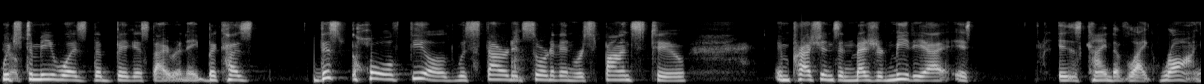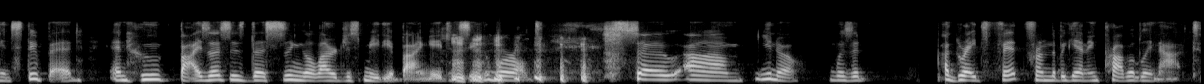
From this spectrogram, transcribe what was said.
which yep. to me was the biggest irony because this whole field was started sort of in response to impressions and measured media is is kind of like wrong and stupid and who buys us is the single largest media buying agency in the world so um, you know was it a great fit from the beginning probably not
